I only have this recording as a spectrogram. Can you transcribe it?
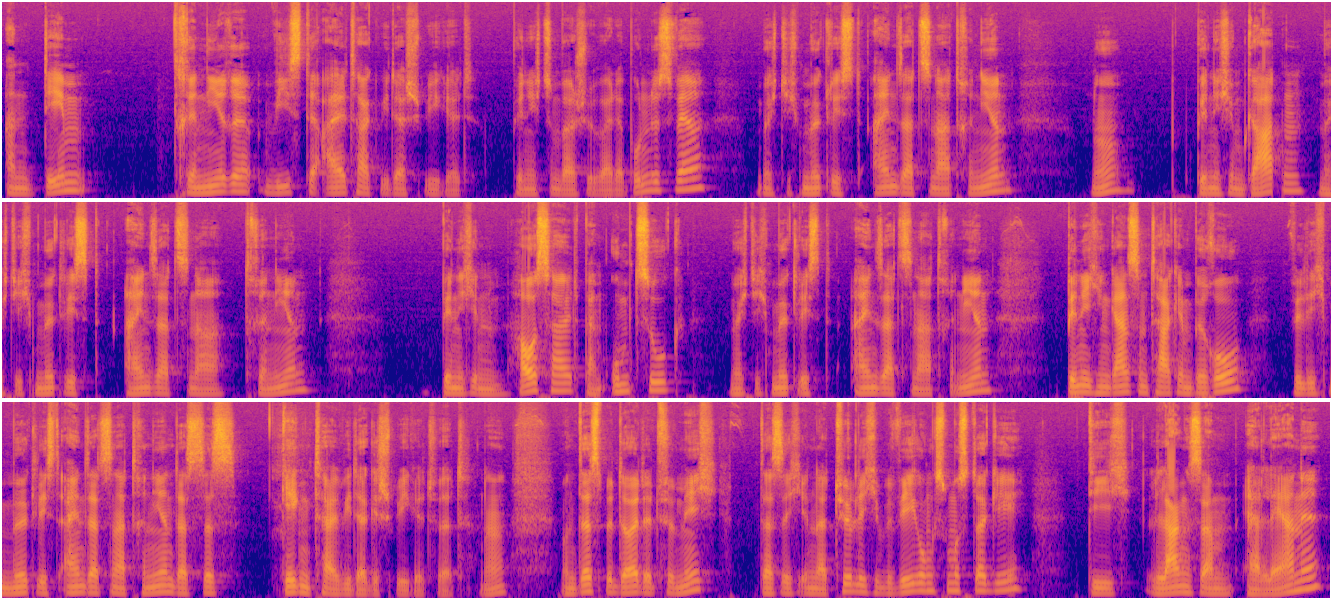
an dem trainiere, wie es der Alltag widerspiegelt. Bin ich zum Beispiel bei der Bundeswehr, möchte ich möglichst einsatznah trainieren. Ne? Bin ich im Garten, möchte ich möglichst einsatznah trainieren. Bin ich im Haushalt, beim Umzug, möchte ich möglichst einsatznah trainieren. Bin ich den ganzen Tag im Büro, will ich möglichst einsatznah trainieren, dass das Gegenteil wieder gespiegelt wird. Ne? Und das bedeutet für mich, dass ich in natürliche Bewegungsmuster gehe, die ich langsam erlerne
